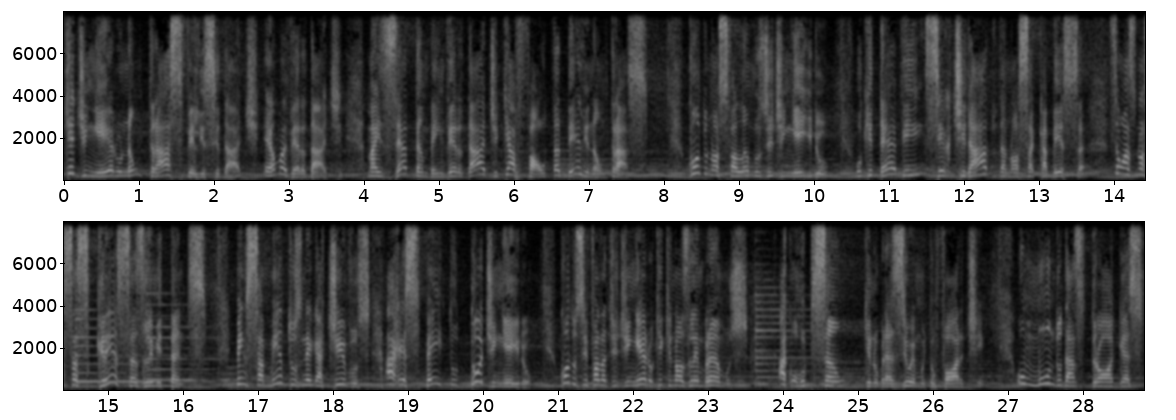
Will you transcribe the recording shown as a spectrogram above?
que dinheiro não traz felicidade, é uma verdade, mas é também verdade que a falta dele não traz. Quando nós falamos de dinheiro, o que deve ser tirado da nossa cabeça são as nossas crenças limitantes pensamentos negativos a respeito do dinheiro. Quando se fala de dinheiro, o que, que nós lembramos? A corrupção, que no Brasil é muito forte, o mundo das drogas,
